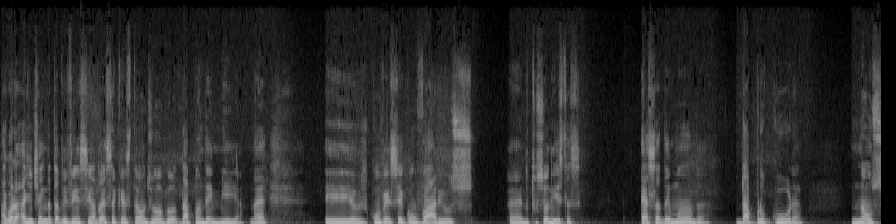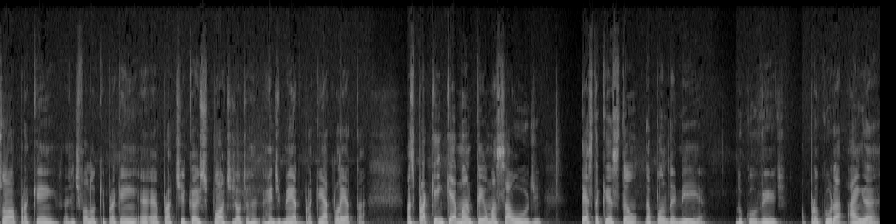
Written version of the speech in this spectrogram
Agora, a gente ainda está vivenciando essa questão, Diogo, da pandemia, né? Eu conversei com vários é, nutricionistas. Essa demanda da procura, não só para quem, a gente falou aqui, para quem é, é, pratica esporte de alto rendimento, para quem é atleta, mas para quem quer manter uma saúde esta questão da pandemia do Covid, a procura ainda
